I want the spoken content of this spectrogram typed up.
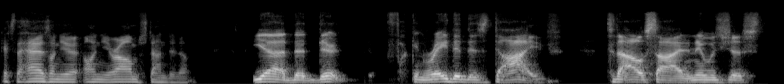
gets the hairs on your on your arm standing up? yeah, the there fucking Rey did this dive to the outside, and it was just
